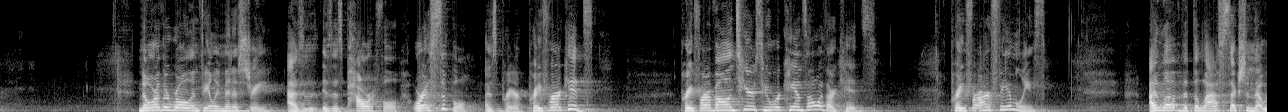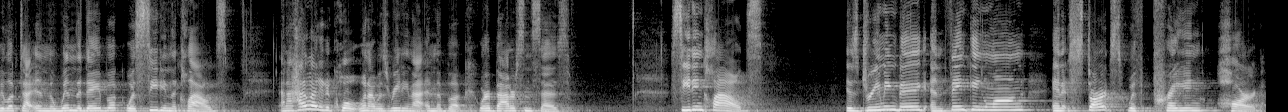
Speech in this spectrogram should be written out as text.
No other role in family ministry is as powerful or as simple as prayer. Pray for our kids. Pray for our volunteers who work hands on with our kids. Pray for our families. I love that the last section that we looked at in the Win the Day book was Seeding the Clouds. And I highlighted a quote when I was reading that in the book where Batterson says, Seeding clouds is dreaming big and thinking long, and it starts with praying hard.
